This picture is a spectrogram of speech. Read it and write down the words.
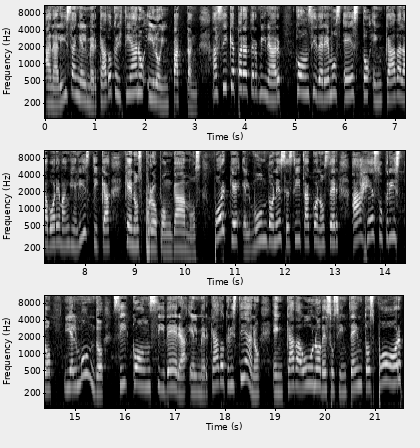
analizan el mercado cristiano y lo impactan. Así que para terminar, consideremos esto en cada labor evangelística que nos propongamos, porque el mundo necesita conocer a Jesucristo y el mundo sí considera el mercado cristiano en cada uno de sus intentos por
